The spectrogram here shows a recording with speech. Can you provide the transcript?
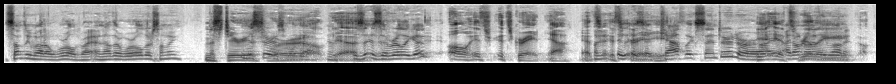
something about a world, right? Another world or something? mysterious, Mysterious world. yeah. Yeah. Is, it- is it really good? oh, it's it's great. Yeah, it's, Okay. it's Is, is it Catholic centered or Yeah, I, I don't know really, anything about it?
